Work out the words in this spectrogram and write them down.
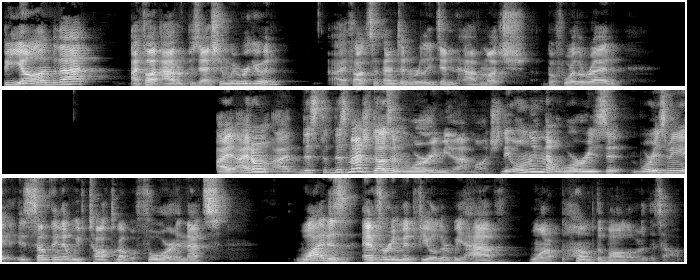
Beyond that, I thought out of possession we were good. I thought Southampton really didn't have much before the red. I, I don't I, this this match doesn't worry me that much. The only thing that worries it worries me is something that we've talked about before, and that's why does every midfielder we have want to pump the ball over the top?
